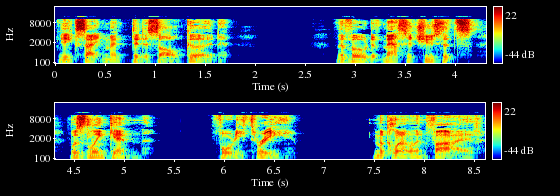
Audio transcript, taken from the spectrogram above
The excitement did us all good. The vote of Massachusetts was Lincoln, 43. McClellan, 5.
